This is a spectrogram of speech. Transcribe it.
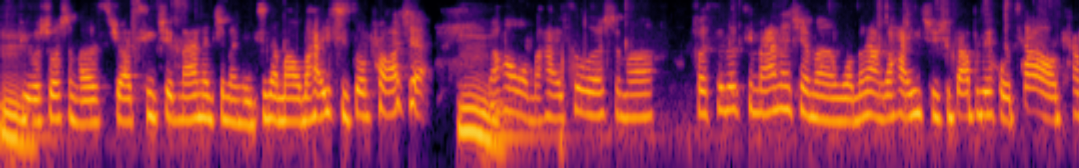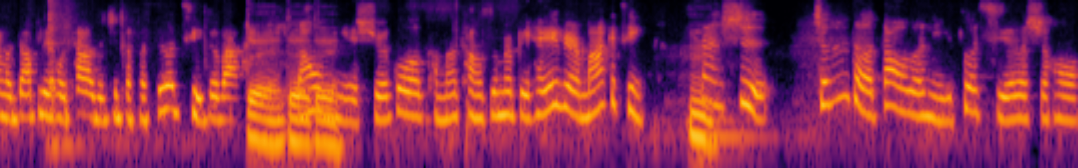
嗯，比如说什么 strategic management，你记得吗？我们还一起做 project，嗯，然后我们还做了什么？Facility management，我们两个还一起去 W Hotel 看了 W Hotel 的这个 facility，对吧？对对。然后我们也学过可能 consumer behavior marketing，但是真的到了你做企业的时候，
